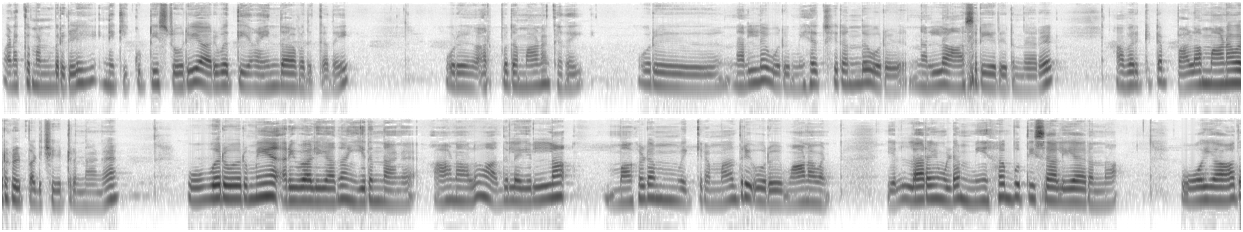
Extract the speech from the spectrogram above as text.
வணக்கம் நண்பர்களே. இன்னைக்கு குட்டி ஸ்டோரி அறுபத்தி ஐந்தாவது கதை. ஒரு அற்புதமான கதை. ஒரு நல்ல ஒரு மிகச்சிறந்த ஒரு நல்ல ஆசிரியர் இருந்தார். அவர்கிட்ட பல மாணவர்கள் படிச்சுக்கிட்டு இருந்தாங்க. ஒவ்வொருவருமே அறிவாளியாக தான் இருந்தாங்க. ஆனாலும் அதில் எல்லாம் மகுடம் வைக்கிற மாதிரி ஒரு மாணவன் எல்லாரையும் விட மிக புத்திசாலியாக இருந்தான். ஓயாத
